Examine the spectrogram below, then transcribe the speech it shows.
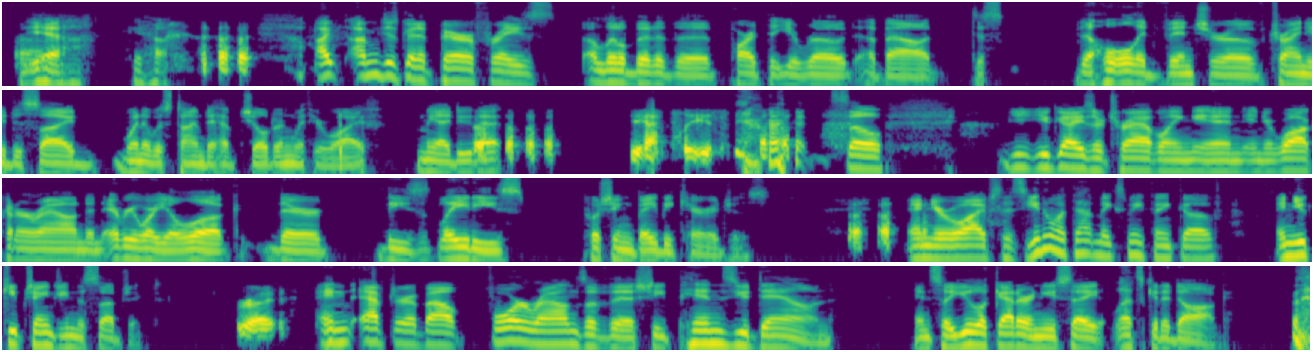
Um, yeah, yeah. I, I'm just going to paraphrase a little bit of the part that you wrote about just the whole adventure of trying to decide when it was time to have children with your wife. May I do that? yeah, please. so you, you guys are traveling and, and you're walking around and everywhere you look, there are these ladies pushing baby carriages. and your wife says, You know what that makes me think of? And you keep changing the subject. Right. And after about four rounds of this, she pins you down. And so you look at her and you say, Let's get a dog. this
